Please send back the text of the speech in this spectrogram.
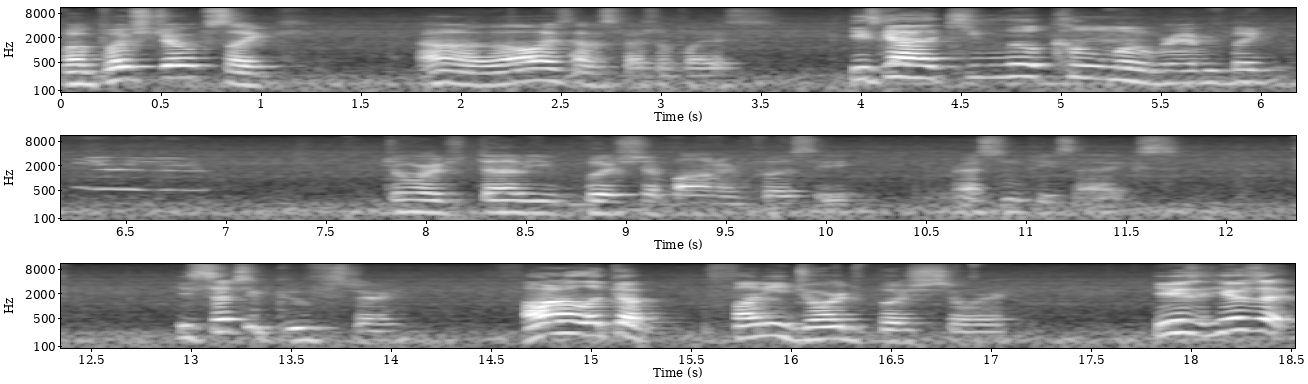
But Bush jokes, like I don't know, they'll always have a special place. He's got a cute little comb over everybody. George W. Bush up on her pussy. Rest in peace, X. He's such a goofster. I want to look up funny George Bush story. He was he was a.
